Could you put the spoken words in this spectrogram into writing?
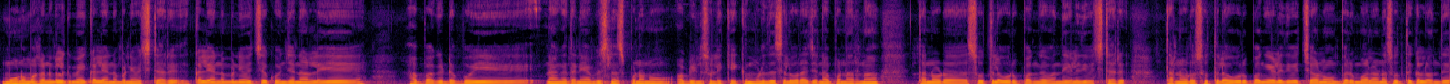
மூணு மகன்களுக்குமே கல்யாணம் பண்ணி வச்சிட்டாரு. கல்யாணம் பண்ணி வச்ச கொஞ்ச நாள்லையே அப்பா கிட்டே போய் நாங்கள் தனியாக பிஸ்னஸ் பண்ணணும் அப்படின்னு சொல்லி கேட்கும் பொழுது செல்வராஜ் என்ன பண்ணாருன்னா தன்னோட சொத்தில் ஒரு பங்கை வந்து எழுதி வச்சிட்டாரு. தன்னோட சொத்தில் ஒரு பங்கு எழுதி வச்சாலும் பெரும்பாலான சொத்துக்கள் வந்து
